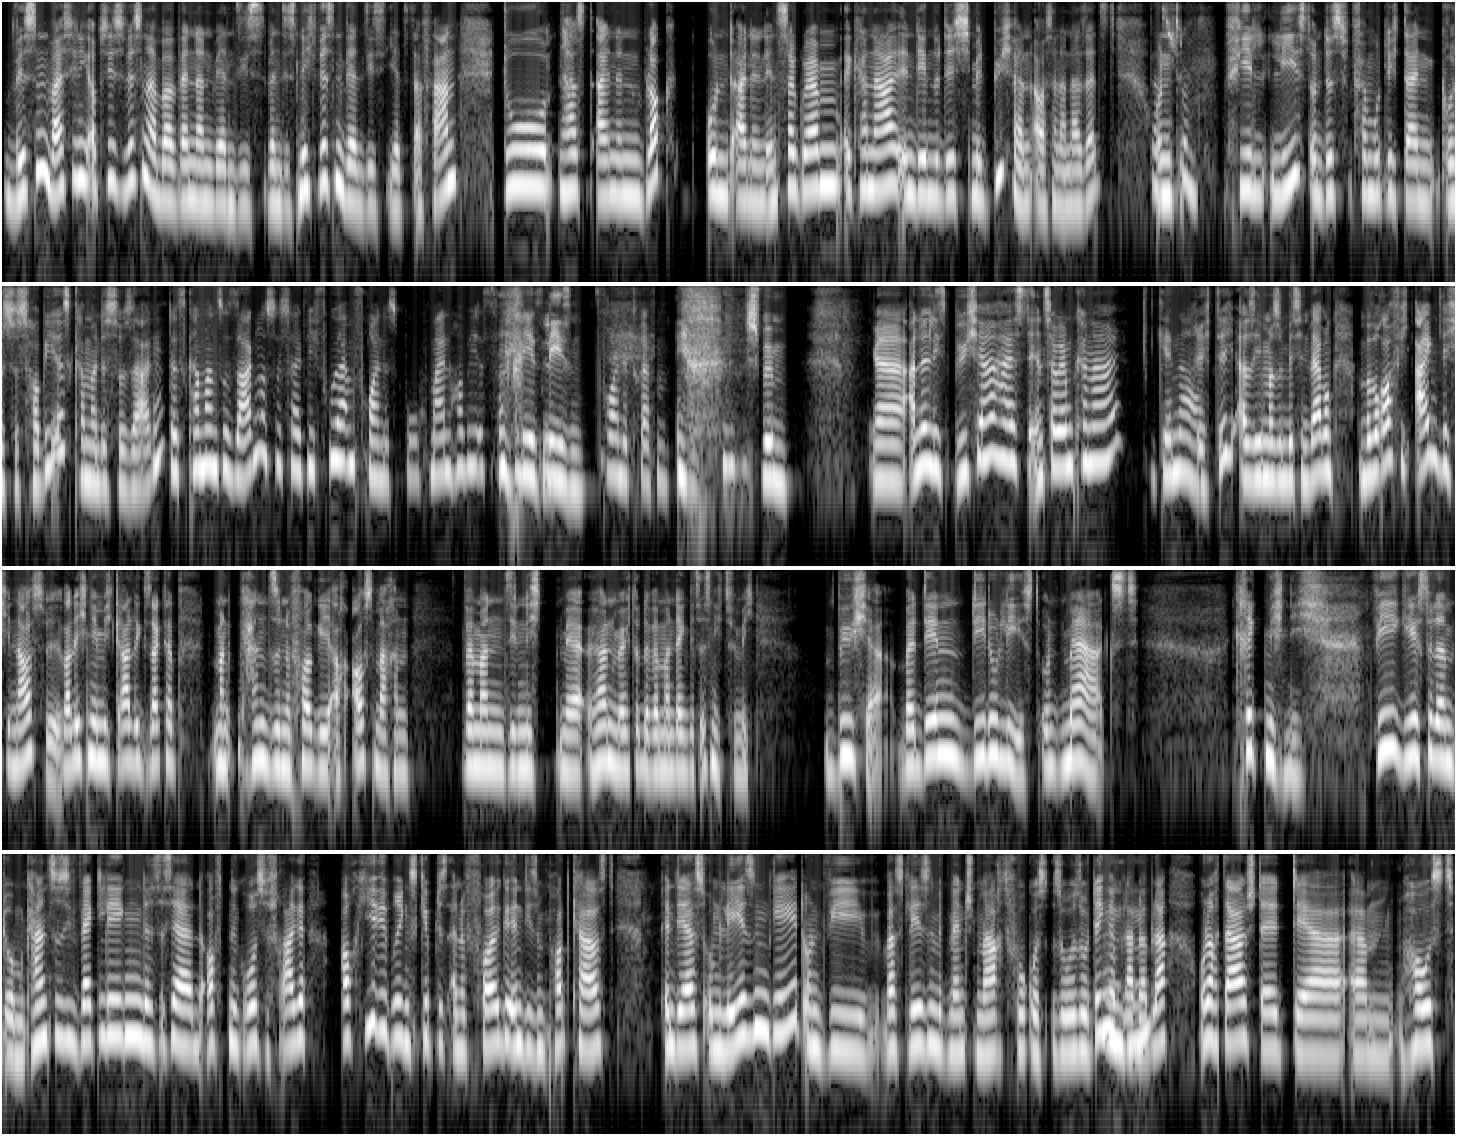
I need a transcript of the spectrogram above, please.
wissen, weiß ich nicht, ob sie es wissen, aber wenn, dann werden sie es, wenn sie es nicht wissen, werden sie es jetzt erfahren. Du hast einen Blog und einen Instagram-Kanal, in dem du dich mit Büchern auseinandersetzt Das und stimmt. viel liest und das vermutlich dein größtes Hobby ist, kann man das so sagen? Das kann man so sagen. Es ist halt wie früher im Freundesbuch. Mein Hobby ist Lesen. Lesen. Freunde treffen. Schwimmen. Äh, Anne liest Bücher heißt der Instagram-Kanal. Genau. Richtig, also hier mal so ein bisschen Werbung. Aber worauf ich eigentlich hinaus will, weil ich nämlich gerade gesagt habe, man kann so eine Folge ja auch ausmachen, wenn man sie nicht mehr hören möchte oder wenn man denkt, das ist nichts für mich. Bücher, bei denen, die du liest und merkst, kriegt mich nicht. Wie gehst du damit um? Kannst du sie weglegen? Das ist ja oft eine große Frage. Auch hier übrigens gibt es eine Folge in diesem Podcast, in der es um Lesen geht und wie was Lesen mit Menschen macht, Fokus, so, so Dinge, bla bla bla. Und auch da stellt der ähm, Host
